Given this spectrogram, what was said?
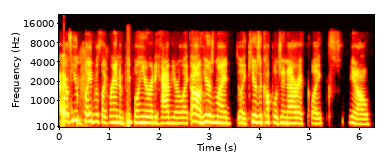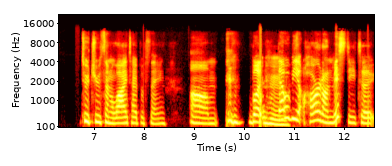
before, if you played with like random people and you already have your like, oh, here's my like, here's a couple generic like, you know, two truths and a lie type of thing. Um, but Mhm. that would be hard on Misty to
